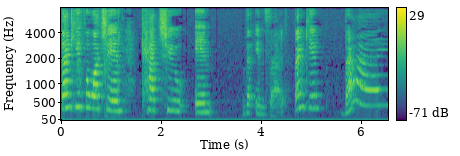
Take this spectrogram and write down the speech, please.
Thank you for watching. Catch you in the inside. Thank you. Bye.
